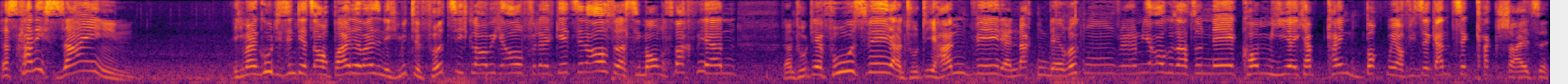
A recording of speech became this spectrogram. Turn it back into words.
Das kann nicht sein. Ich meine, gut, die sind jetzt auch beide, weiß ich nicht, Mitte 40, glaube ich auch. Vielleicht geht's denen auch so, dass die morgens wach werden. Dann tut der Fuß weh, dann tut die Hand weh, der Nacken, der Rücken. Vielleicht haben die auch gesagt so, nee, komm hier, ich habe keinen Bock mehr auf diese ganze Kackscheiße.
